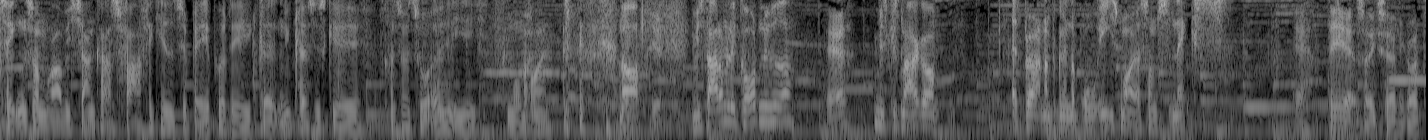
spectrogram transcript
Tingen, som Ravi Shankars far fik hævet tilbage på det kla- nyklassiske konservatorie i Mumbai. Nå, vi starter med lidt kort nyheder. Ja, Vi skal snakke om, at børn er begyndt at bruge e-smøger som snacks. ja, det er altså ikke særlig godt,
